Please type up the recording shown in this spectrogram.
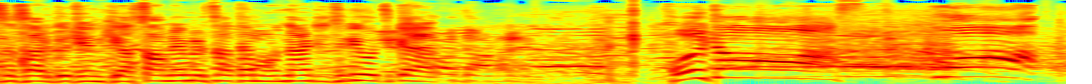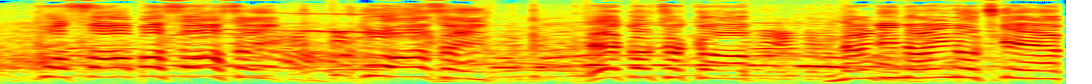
से साइड को चेंज किया सामने मिर्ज़ा तैमूर 93 हो चुका है। Full toss. बस आ सही तो आ सही। एक और छक्का। 99 हो चुके हैं।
